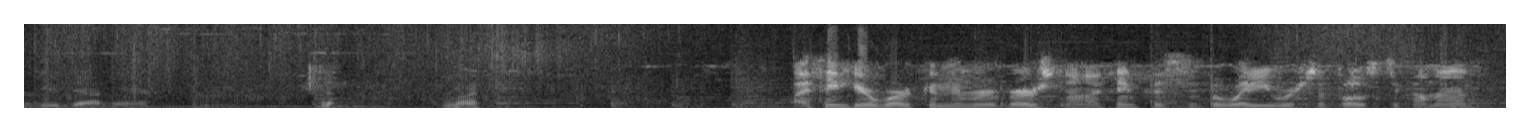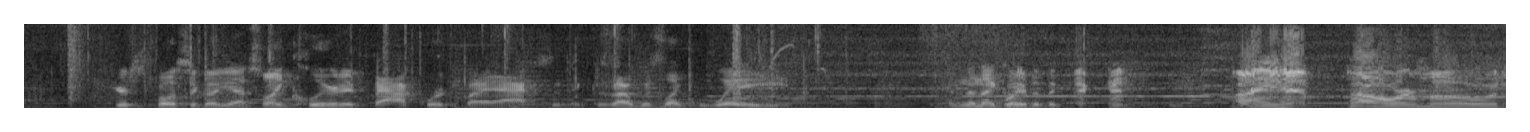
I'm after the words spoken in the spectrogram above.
Dude down here. No, much. I think you're working in reverse now. I think this is the way you were supposed to come in. You're supposed to go, yeah, so I cleared it backwards by accident, because I was like, wait. And then I go Wait to the, second. I have power mode.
